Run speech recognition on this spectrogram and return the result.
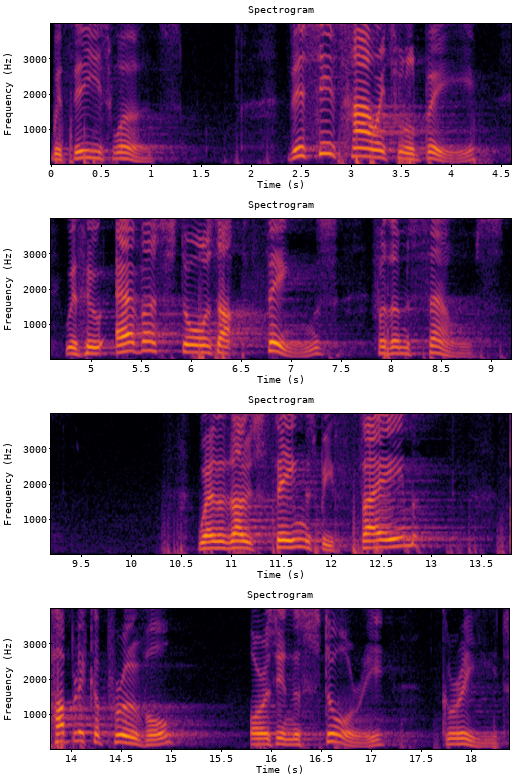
with these words This is how it will be with whoever stores up things for themselves, whether those things be fame, public approval, or as in the story, greed.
